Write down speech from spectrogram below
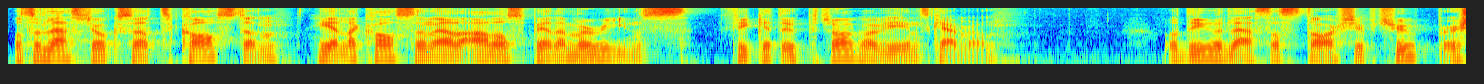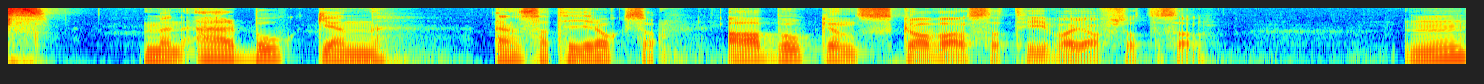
Och så läste jag också att casten, hela casten, alla som spelar Marines, fick ett uppdrag av James Cameron. Och det är att läsa Starship Troopers. Men är boken en satir också? Ja, boken ska vara en satir vad jag har förstått det som. Mm,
